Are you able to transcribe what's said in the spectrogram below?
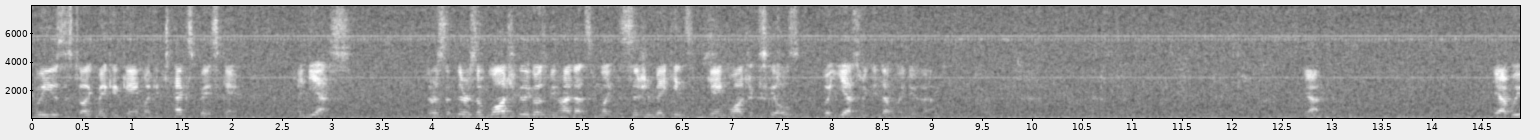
can we use this to like make a game like a text-based game? And yes, there's there's some logic that goes behind that, some like decision making, some game logic skills. But yes, we can definitely do that. Yeah. Yeah, we,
